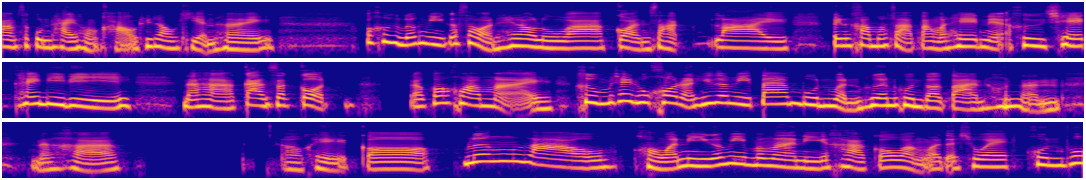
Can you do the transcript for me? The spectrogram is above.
นามสกุลไทยของเขาที่เราเขียนให้ ก็คือเรื่องนี้ก็สอนให้เรารู้ว่าก่อนสักลายเป็นคำภาษาต่างประเทศเนี่ยคือเช็คให้ดีๆนะคะ การสะกดแล้วก็ความหมายคือไม่ใช่ทุกคนอะที่จะมีแต้มบุญเหมือนเพื่อนคุณจอจานคนนั้นนะคะ โอเคก็ เรื่องราวของวันนี้ก็มีประมาณนี้ค่ะ ก็หวังว่าจะช่วยคุณผู้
